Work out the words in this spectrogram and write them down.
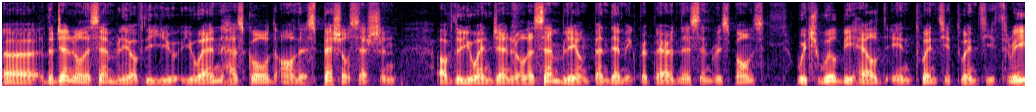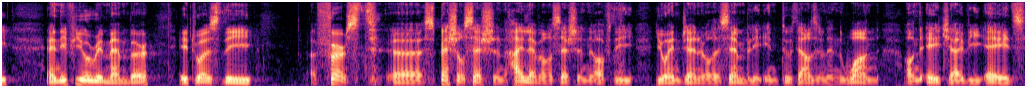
uh, the General Assembly of the U UN has called on a special session of the UN General Assembly on pandemic preparedness and response, which will be held in 2023. And if you remember, it was the uh, first uh, special session, high-level session of the UN General Assembly in 2001 on HIV AIDS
